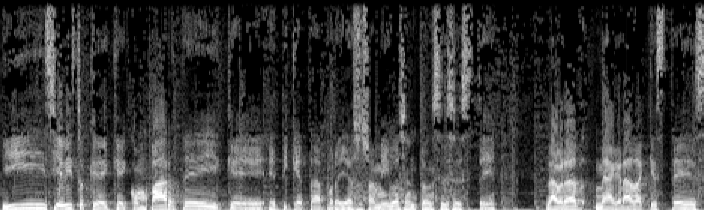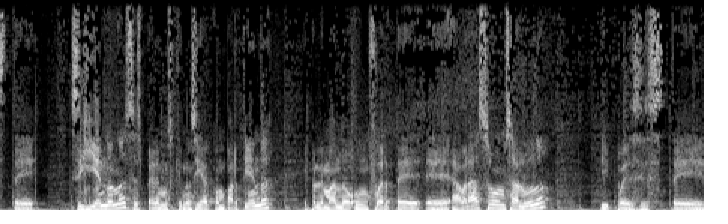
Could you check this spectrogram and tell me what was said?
Y sí he visto que, que comparte y que etiqueta por ahí a sus amigos. Entonces, este, la verdad me agrada que esté este, siguiéndonos. Esperemos que nos siga compartiendo. Y pues le mando un fuerte eh, abrazo, un saludo. Y pues este,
